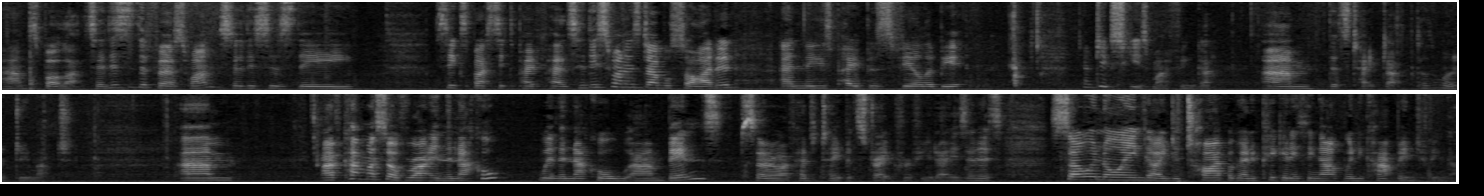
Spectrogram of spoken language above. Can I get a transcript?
um, Spotlight. So this is the first one. So this is the 6x6 paper pad. So this one is double-sided and these papers feel a bit, you have to excuse my finger, um, that's taped up. Doesn't want to do much. Um, I've cut myself right in the knuckle where the knuckle um, bends so I've had to tape it straight for a few days and it's so annoying going to type or going to pick anything up when you can't bend your finger.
